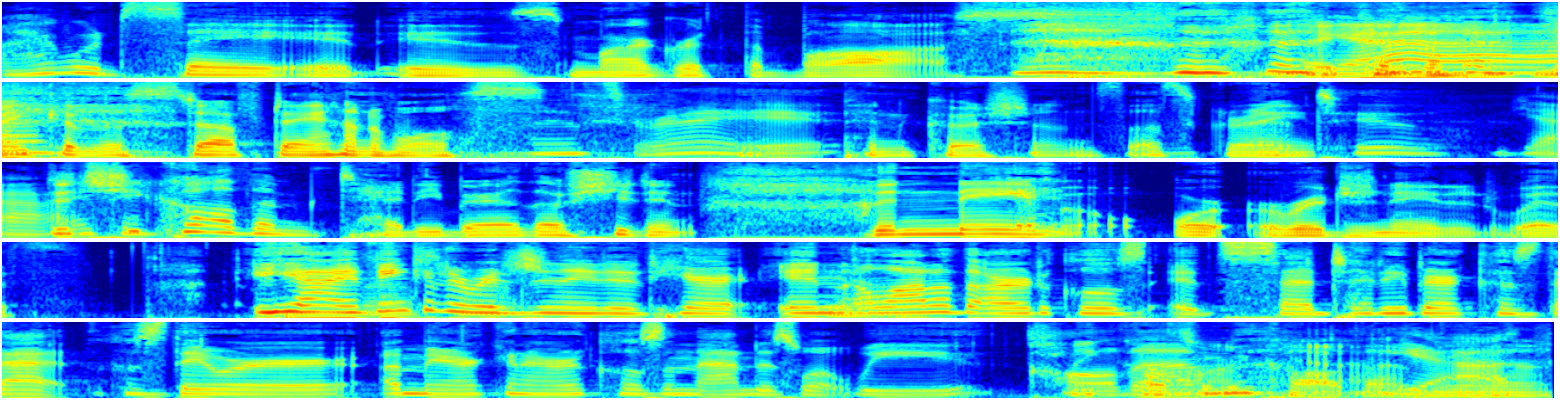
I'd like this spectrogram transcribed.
I would say it is Margaret the boss making, Yeah. the, making the stuffed animals, That's right. pin cushions. That's That great. too. Yeah. Did I she think- call them teddy bear though? She didn't. The name or originated with. Yeah, I think it originated here. In Yeah. a lot of the articles, it said teddy bear because that because they were American articles, and that is what we call That's them. what we call them. Yeah,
